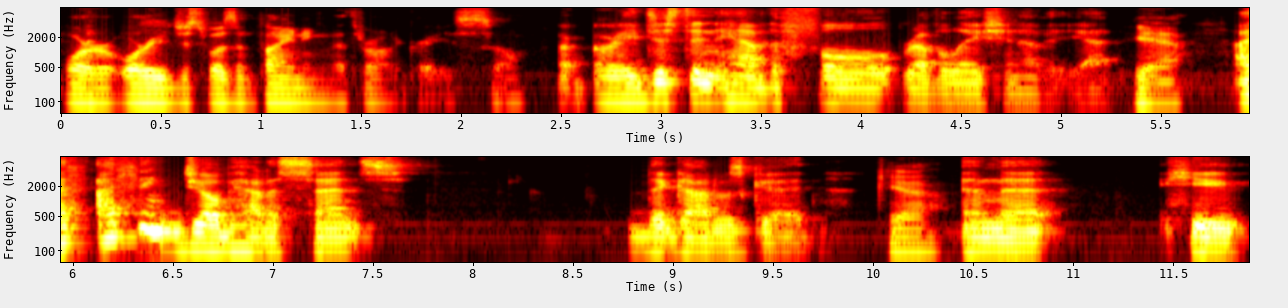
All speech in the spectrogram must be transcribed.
or or he just wasn't finding the throne of grace. So Or, or he just didn't have the full revelation of it yet. yeah, I I think Job had a sense that God was good. yeah, and that he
